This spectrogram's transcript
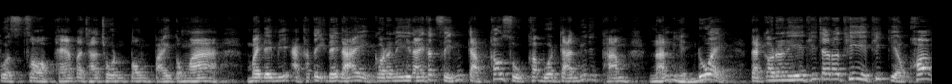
ตรวจสอบแทนประชาชนตรงไปตรงมา ไม่ได้มีอคติใด ๆ กรณีนายทักษิณกลับเข้าสู่ขบวนการยุติธรรมนั้นเห็นด้วย แต่กรณีที่เจ้าหน้าที่ที่เกี่ยวข้อง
